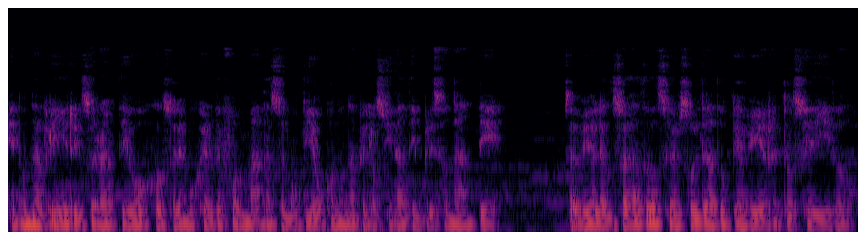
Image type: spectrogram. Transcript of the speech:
En un abrir y cerrar de ojos, la mujer deformada se movió con una velocidad impresionante. Se había lanzado hacia el soldado que había retrocedido.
